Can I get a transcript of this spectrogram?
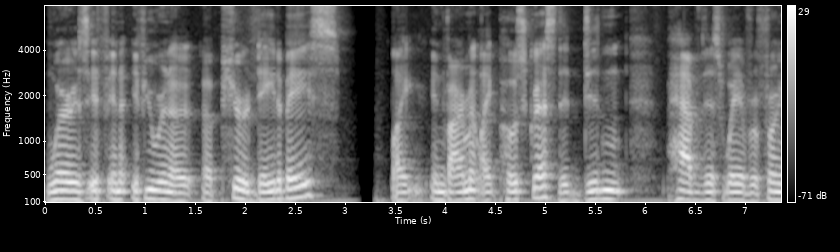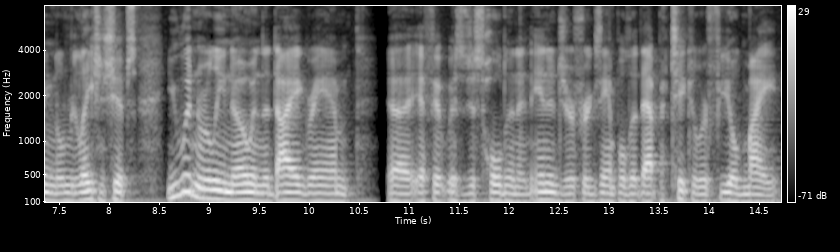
Whereas if in, if you were in a, a pure database like environment like Postgres that didn't have this way of referring to relationships, you wouldn't really know in the diagram uh, if it was just holding an integer, for example, that that particular field might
